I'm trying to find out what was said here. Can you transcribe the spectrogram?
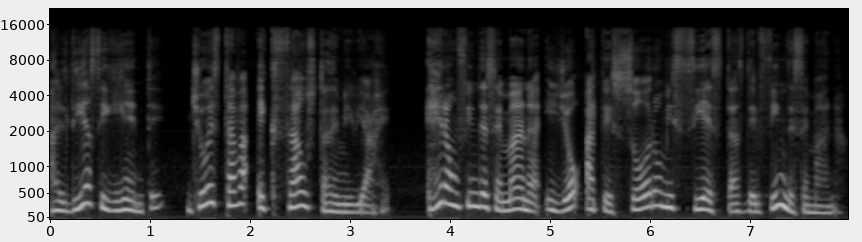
al día siguiente, yo estaba exhausta de mi viaje. Era un fin de semana y yo atesoro mis siestas del fin de semana.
